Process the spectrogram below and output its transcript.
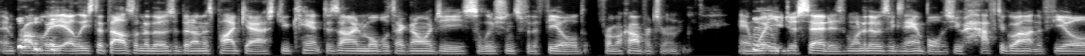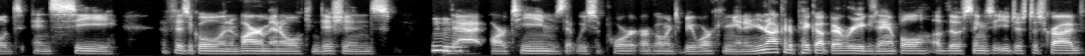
and probably at least a thousand of those have been on this podcast. You can't design mobile technology solutions for the field from a conference room. And mm-hmm. what you just said is one of those examples. You have to go out in the field and see the physical and environmental conditions mm-hmm. that our teams that we support are going to be working in. And you're not going to pick up every example of those things that you just described.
